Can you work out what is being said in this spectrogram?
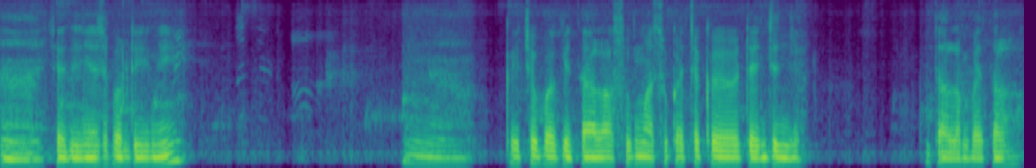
nah jadinya seperti ini. Nah oke coba kita langsung masuk aja ke dungeon ya. Dalam battle.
